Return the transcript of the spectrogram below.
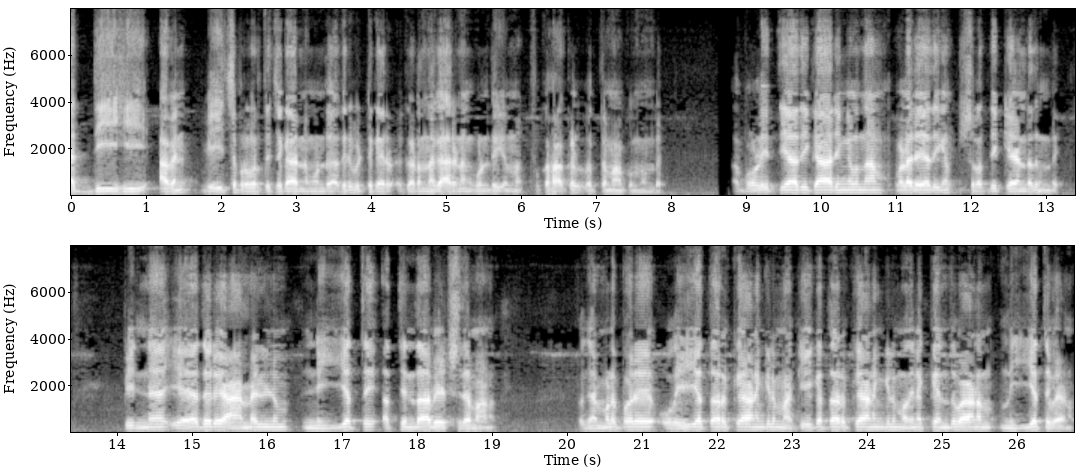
അദ്ദീഹി അവൻ വീഴ്ച പ്രവർത്തിച്ച കാരണം കൊണ്ട് അതിൽ വിട്ട് കടന്ന കാരണം കൊണ്ട് എന്ന് ഫുഖഹാക്കൾ വ്യക്തമാക്കുന്നുണ്ട്. അപ്പോൾ ഇത്യാദി കാര്യങ്ങൾ നാം വളരെയധികം ശ്രദ്ധിക്കേണ്ടതുണ്ട്. പിന്നെ ഏതൊരു അമലിനും നെയ്യത്ത് അത്യന്താപേക്ഷിതമാണ്. ഇപ്പൊ നമ്മളിപ്പോ ഒരു ഉദയ്യത്ത് ഇറക്കുകയാണെങ്കിലും അക്കീക്കത്ത് ഇറക്കുകയാണെങ്കിലും അതിനൊക്കെ എന്ത് വേണം? നെയ്യത്ത് വേണം.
